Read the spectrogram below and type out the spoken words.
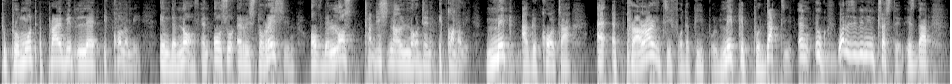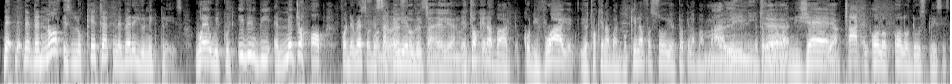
to promote a private-led economy in the North and also a restoration of the lost traditional northern economy. Make agriculture a, a, priority for the people, make it productive. And look, what is even interesting is that the, the, the, north is located in a very unique place where we could even be a major hub for the rest of, the, the, Sahelian of the Sahelian region. You're talking about Cote d'Ivoire, you're, you're, talking about Burkina Faso, you're talking about Mali, Mali Niger, you're talking about Niger, yeah. Chad, and all of, all of those places.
